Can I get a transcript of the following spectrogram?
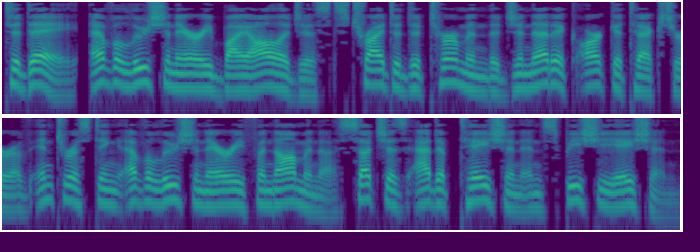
Today, evolutionary biologists try to determine the genetic architecture of interesting evolutionary phenomena such as adaptation and speciation.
